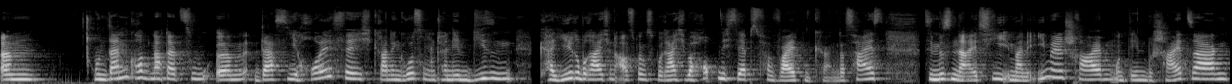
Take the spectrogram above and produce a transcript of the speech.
Ähm, und dann kommt noch dazu, ähm, dass sie häufig, gerade in größeren Unternehmen, diesen Karrierebereich und Ausbildungsbereich überhaupt nicht selbst verwalten können. Das heißt, sie müssen der IT immer eine E-Mail schreiben und denen Bescheid sagen,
